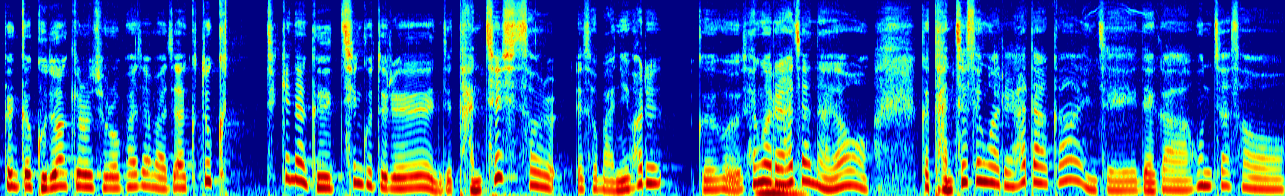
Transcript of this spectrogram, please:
그러니까 고등학교를 졸업하자마자 또 그- 특히나 그 친구들은 이제 단체 시설에서 많이 활유 그 생활을 음. 하잖아요. 그러니까 단체 생활을 하다가 이제 내가 혼자서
